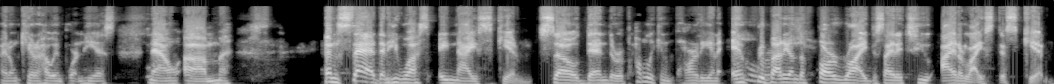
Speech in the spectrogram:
i don't care how important he is now um and said that he was a nice kid. So then the Republican Party and everybody on the far right decided to idolize this kid.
